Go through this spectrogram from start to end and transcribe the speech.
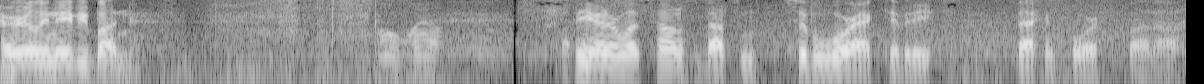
Early Navy button. Oh wow. The owner was telling us about some Civil War activity back and forth, but uh,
